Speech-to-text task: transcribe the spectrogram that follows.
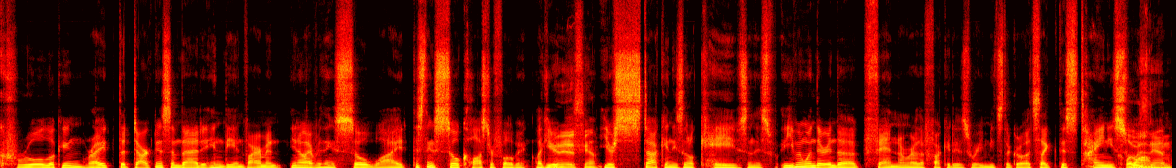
cruel looking, right? The darkness of that in the environment, you know, everything is so wide. This thing's so claustrophobic. Like you're is, yeah. you're stuck in these little caves and this even when they're in the fen or where the fuck it is where he meets the girl, it's like this tiny Closed swamp. in. and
